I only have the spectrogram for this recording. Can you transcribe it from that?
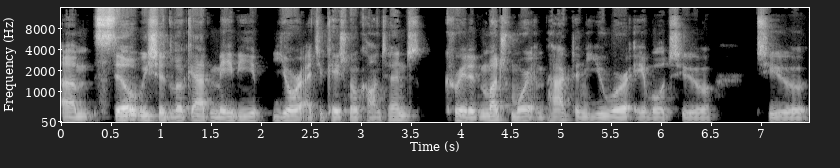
um, still we should look at maybe your educational content created much more impact and you were able to to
